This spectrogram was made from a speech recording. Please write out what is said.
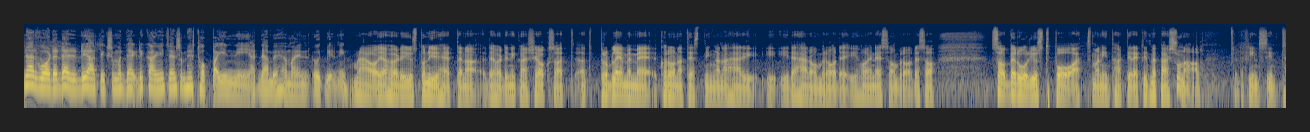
närvården, där det är att, liksom, att det, kan ju inte vem som helst hoppa in i, att där behöver man en utbildning. Nej, och jag hörde just på nyheterna, det hörde ni kanske också, att, att problemet med coronatestningarna här i, i, i det här området, i HNS-området, så, så beror just på att man inte har tillräckligt med personal. Så det finns inte.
